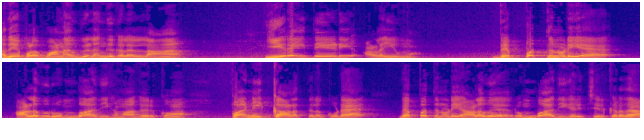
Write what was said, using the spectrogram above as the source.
அதே போல் வன விலங்குகள் எல்லாம் இறை தேடி அலையுமா? வெப்பத்தினுடைய அளவு ரொம்ப அதிகமாக இருக்கும். பனிக்காலத்தில் கூட வெப்பத்தினுடைய அளவு ரொம்ப அதிகரிச்சிருக்கிறதா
